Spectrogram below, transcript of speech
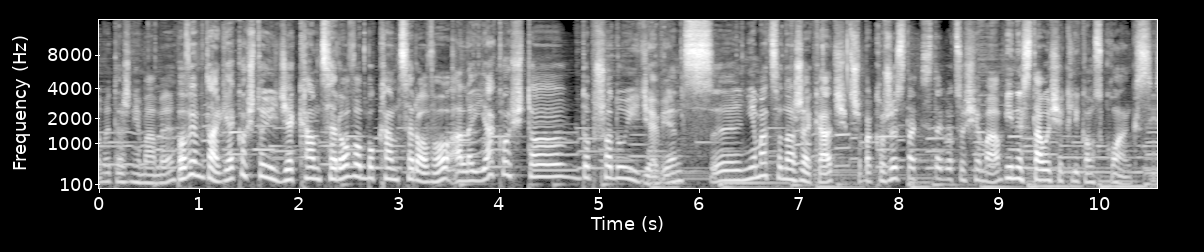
no my też nie mamy. Powiem tak, jakoś to idzie kancerowo, bo kancerowo, ale jakoś to do przodu idzie, więc y, nie ma co narzekać. Trzeba korzystać z tego, co się ma. Chiny stały się kliką z Guangxi.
